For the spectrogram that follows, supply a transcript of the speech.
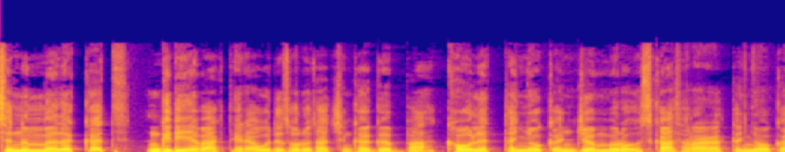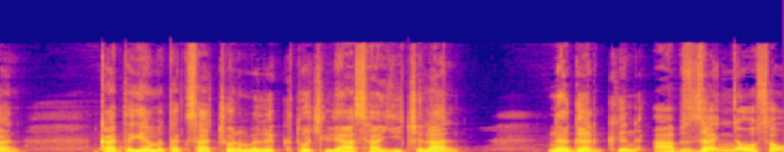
ስንመለከት እንግዲህ ይህ ባክቴሪያ ወደ ሰውነታችን ከገባ ከሁለተኛው ቀን ጀምሮ እስከ 14ተኛው ቀን ቀጥዬ የምጠቅሳቸውን ምልክቶች ሊያሳይ ይችላል። ነገር ግን አብዛኛው ሰው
